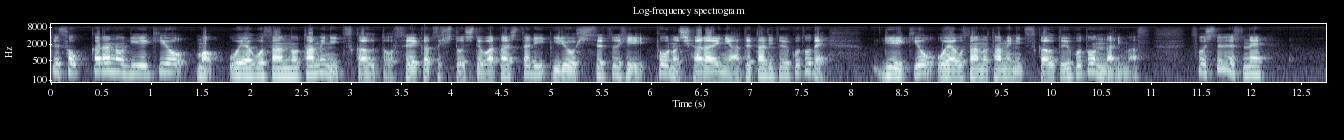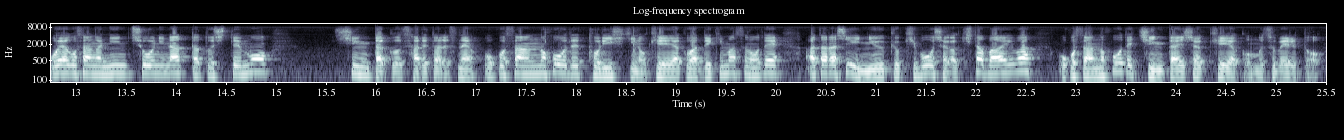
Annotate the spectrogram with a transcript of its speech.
で、そこからの利益を、ま、親御さんのために使うと、生活費として渡したり、医療施設費等の支払いに充てたりということで、利益を親御さんのために使うということになります。そしてですね、親御さんが認知症になったとしても、信託されたですね、お子さんの方で取引の契約はできますので、新しい入居希望者が来た場合は、お子さんの方で賃貸借契約を結べると。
